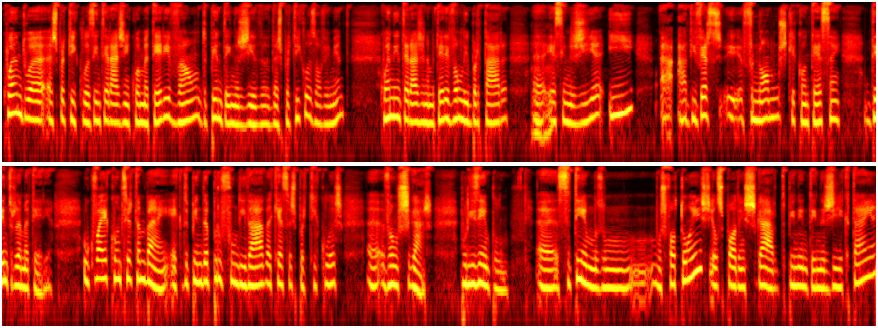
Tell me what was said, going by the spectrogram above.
quando a, as partículas interagem com a matéria, vão, depende da energia de, das partículas, obviamente, quando interagem na matéria, vão libertar uh, uhum. essa energia e há, há, diversos eh, fenómenos que acontecem dentro da matéria. O que vai acontecer também é que depende da profundidade a que essas partículas uh, vão chegar. Por exemplo, uh, se temos um, uns fotões, eles podem chegar, dependendo da energia que têm.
